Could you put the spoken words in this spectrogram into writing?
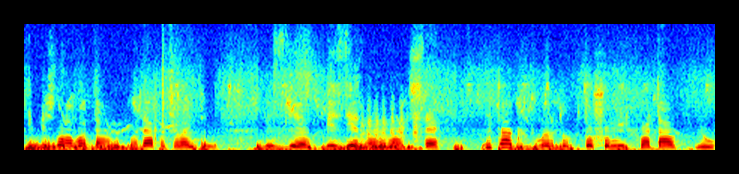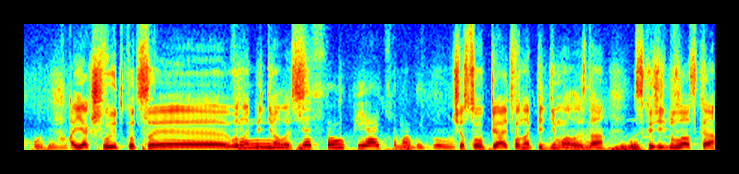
і пішла вода. Вода почала йти везде, везде заливати все. І так ми то, хто що міг, хватав і уходили. а як швидко це вона Ну, піднялася? Часов 5, мабуть, було. Часов 5 вона піднімалась, да? Скажіть, будь ласка,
